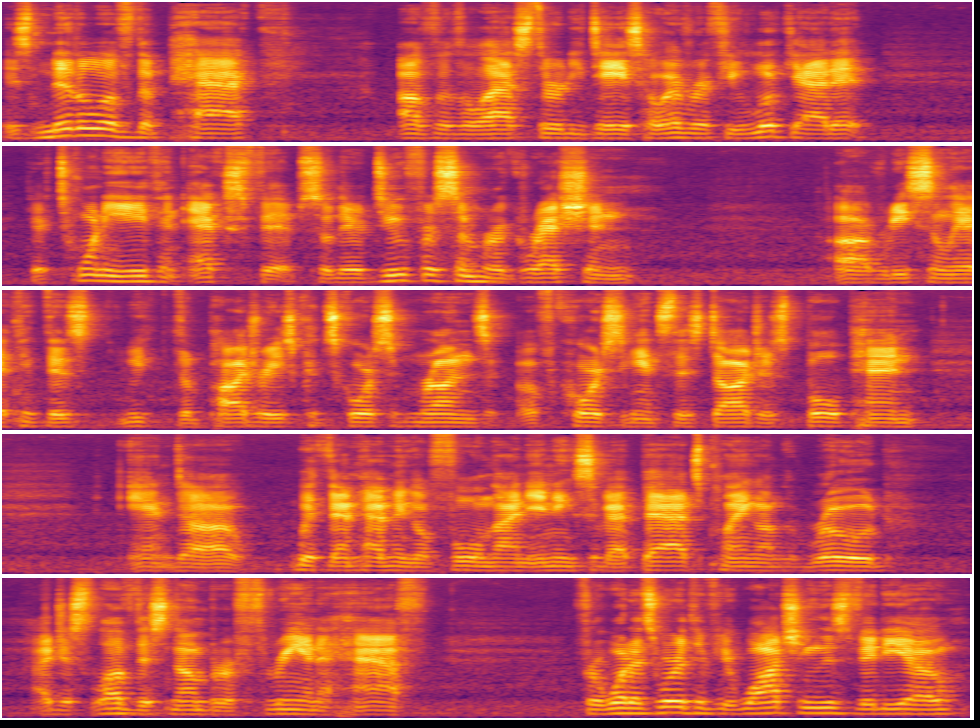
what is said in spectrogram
is middle of the pack of the last 30 days. However, if you look at it, they're 28th in xFIP, so they're due for some regression. Uh, recently, I think this the Padres could score some runs, of course, against this Dodgers bullpen and uh, with them having a full nine innings of at bats playing on the road, I just love this number of three and a half. For what it's worth, if you're watching this video,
